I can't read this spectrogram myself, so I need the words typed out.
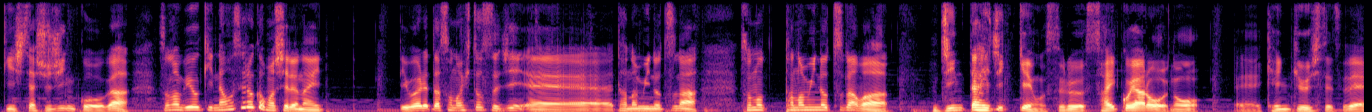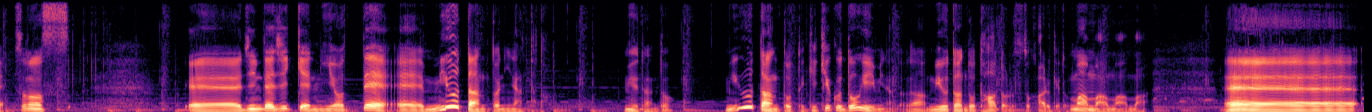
気した主人公がその病気治せるかもしれないって言われたその一筋、えー、頼みの綱その頼みの綱は人体実験をするサイコ野郎の、え研究施設でその、え人体実験によって、えミュータントになったと。ミュータント？ミュータントって結局どういう意味なんだろうな？ミュータントタートルズとかあるけど。まあまあまあまあ。えー、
